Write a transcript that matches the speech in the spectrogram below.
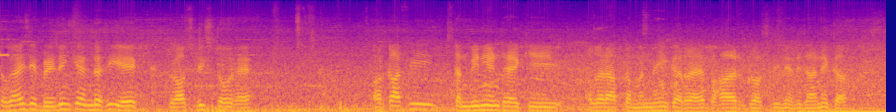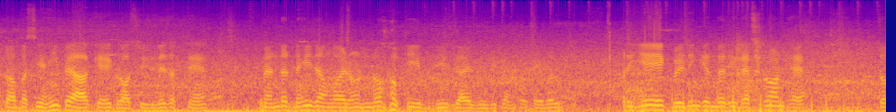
तो गाइज़ ये बिल्डिंग के अंदर ही एक ग्रॉसरी स्टोर है। और काफ़ी कन्वीनियंट है कि अगर आपका मन नहीं कर रहा है बाहर ग्रॉसरी लेने जाने का तो आप बस यहीं पे आके ग्रॉसरी ले सकते हैं। मैं अंदर नहीं जाऊँगा आई डोंट नो कि these guys will be comfortable और ये एक बिल्डिंग के अंदर ही रेस्टोरेंट है। तो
